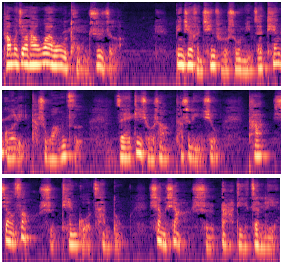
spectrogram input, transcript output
他们叫他万物统治者。并且很清楚的说明，在天国里他是王子，在地球上他是领袖。他向上是天国颤动，向下是大地震裂，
